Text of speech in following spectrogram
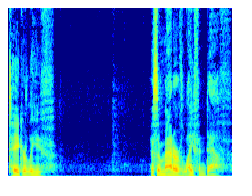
take or leave, it's a matter of life and death.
